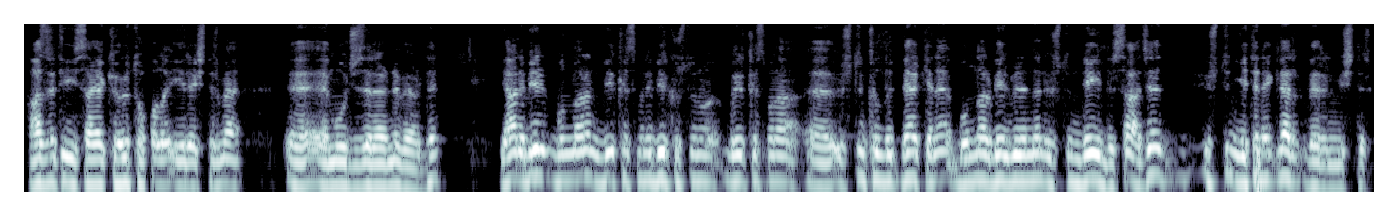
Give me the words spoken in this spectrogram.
Hazreti İsa'ya körü topalı iyileştirme e, e, mucizelerini verdi. Yani bir bunların bir kısmını bir kısmını bir kısmına e, üstün kıldık derken bunlar birbirinden üstün değildir. Sadece üstün yetenekler verilmiştir.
